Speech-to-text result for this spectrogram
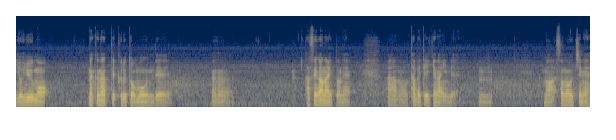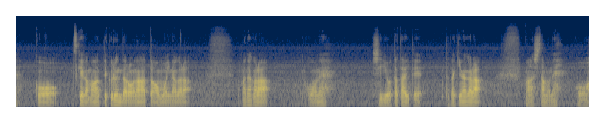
余裕もなくなってくると思うんで、うん、稼がないとねあの食べていけないんで、うん、まあそのうちねこうツケが回ってくるんだろうなとは思いながら、まあ、だからこうね尻を叩いて叩きながらまあ明日もねこ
